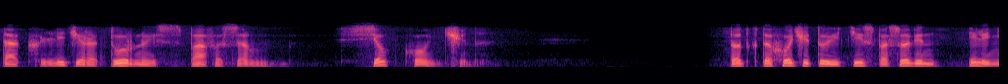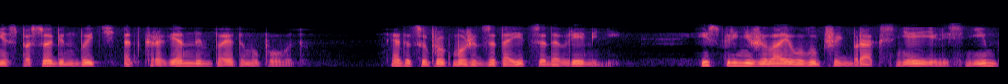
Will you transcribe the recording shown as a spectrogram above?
так литературный с пафосом, «все кончено». Тот, кто хочет уйти, способен или не способен быть откровенным по этому поводу. Этот супруг может затаиться до времени искренне желая улучшить брак с ней или с ним,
